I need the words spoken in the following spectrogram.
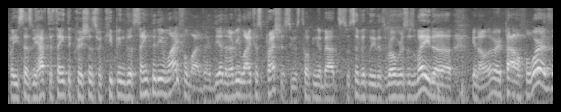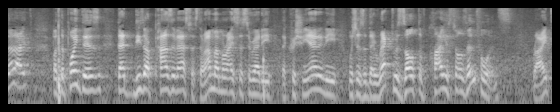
but he says we have to thank the Christians for keeping the sanctity of life alive. The idea that every life is precious. He was talking about specifically this Roe versus Wade. Uh, you know, very powerful words. All right, but the point is that these are positive aspects. The Rambam writes this already. That Christianity, which is a direct result of Klal Yisrael's influence, right,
